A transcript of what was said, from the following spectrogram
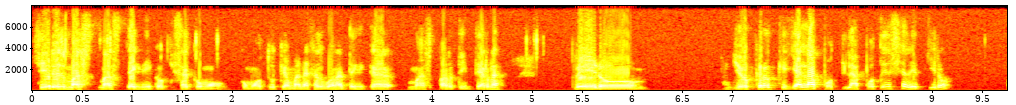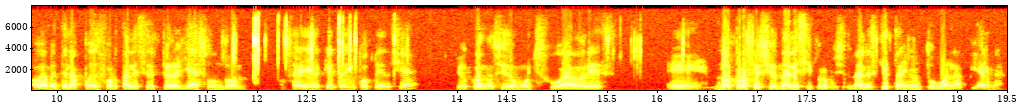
si eres más, más técnico, quizá como, como tú que manejas buena técnica, más parte interna, pero yo creo que ya la, la potencia de tiro, obviamente la puedes fortalecer, pero ya es un don. O sea, ya el que trae potencia, yo he conocido muchos jugadores eh, no profesionales y profesionales que traen un tubo en la pierna.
